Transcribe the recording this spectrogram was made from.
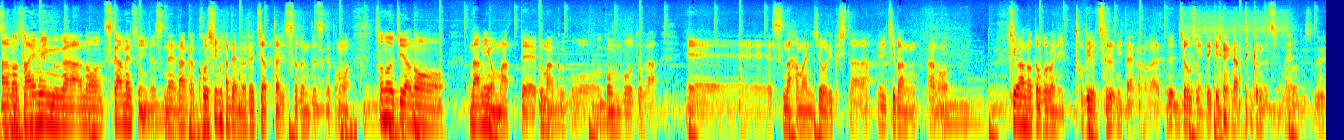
あのタイミングがあのつかめずにですねなんか腰まで濡れちゃったりするんですけどもそのうちあの波を待ってうまくこうゴムボートが、えー、砂浜に上陸した一番あの際のところに飛び移るみたいなのが上手にできるようになっていくんですよね。そうですね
